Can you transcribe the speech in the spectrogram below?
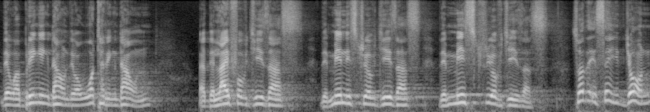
they were bringing down, they were watering down uh, the life of Jesus, the ministry of Jesus, the mystery of Jesus. So they say, John,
